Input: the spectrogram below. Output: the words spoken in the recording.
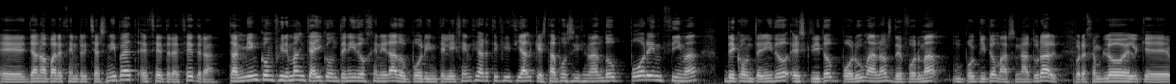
eh, ya no aparecen rich snippet, etcétera, etcétera. También confirman que hay contenido generado por inteligencia artificial que está posicionando por encima de contenido escrito por humanos de forma un poquito más natural. Por ejemplo, el que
